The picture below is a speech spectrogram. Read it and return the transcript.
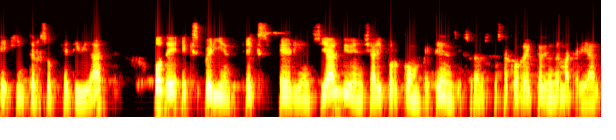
e intersubjetividad. O D. experiencial, vivencial y por competencias. La respuesta correcta de el material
